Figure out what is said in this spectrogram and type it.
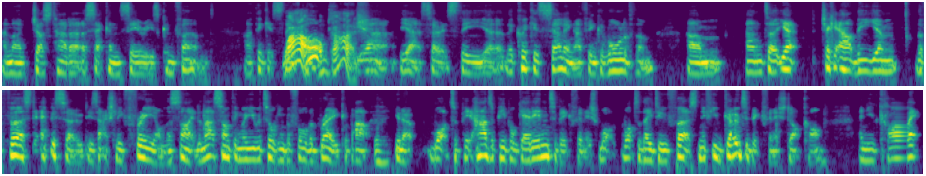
And I've just had a, a second series confirmed. I think it's the, Wow. Oh, gosh. yeah, yeah. So it's the uh, the quickest selling, I think, of all of them. Um, and uh, yeah, check it out. The um, the first episode is actually free on the site, and that's something where you were talking before the break about Mhm. you know what to pe- how do people get into Big Finish? What what do they do first? And if you go to bigfinish.com and you collect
